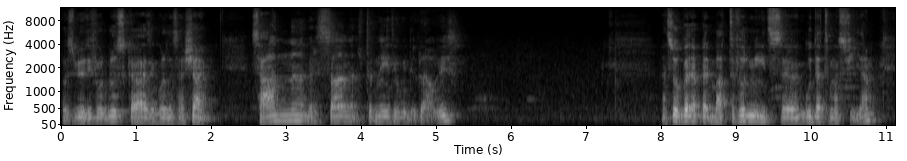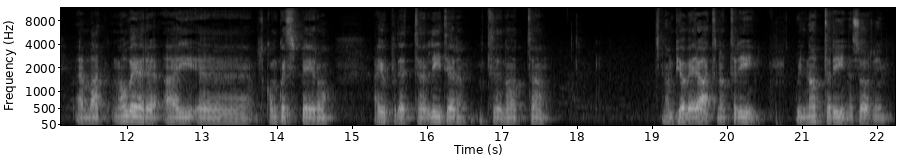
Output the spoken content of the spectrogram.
those beautiful blue skies and golden sunshine. Sun, there's sun alternating with the clouds. And so, but, but for me it's a good atmosphere. Uh, but however, I uh, comunque spero, I hope that later it not uh, non pioverà, it not rain, will not rain, sorry,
